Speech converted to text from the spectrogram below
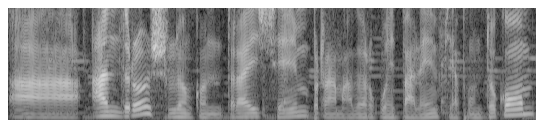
A Andros lo encontráis en programadorwebvalencia.com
